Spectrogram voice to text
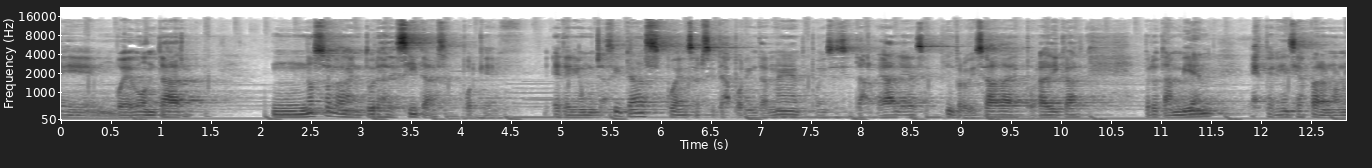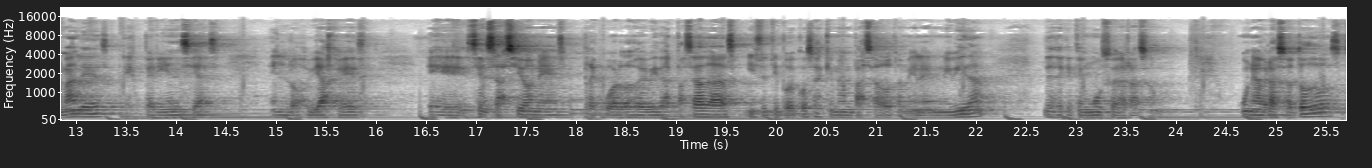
eh, voy a contar no solo aventuras de citas, porque he tenido muchas citas, pueden ser citas por internet, pueden ser citas reales, improvisadas, esporádicas, pero también experiencias paranormales, experiencias en los viajes, eh, sensaciones, recuerdos de vidas pasadas y ese tipo de cosas que me han pasado también en mi vida desde que tengo uso de razón. Un abrazo a todos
